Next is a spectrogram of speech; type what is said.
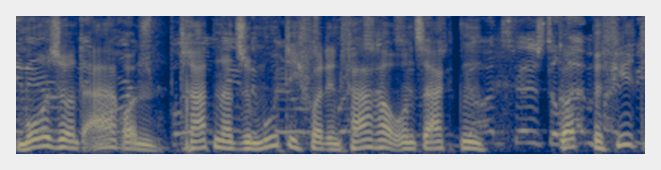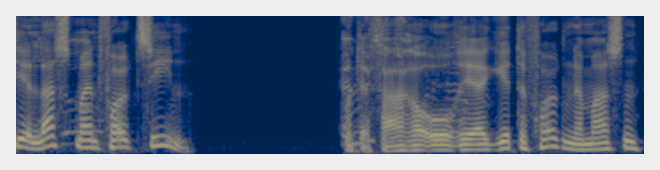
Mose und Aaron traten also mutig vor den Pharao und sagten, Gott befiehlt dir, lasst mein Volk ziehen. Und der Pharao reagierte folgendermaßen,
